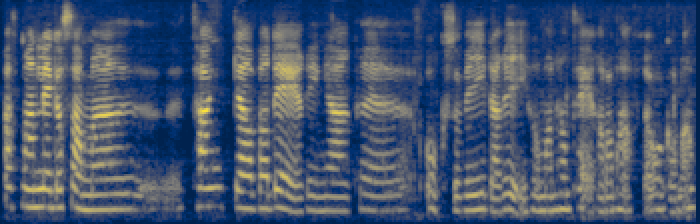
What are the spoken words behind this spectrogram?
Att man lägger samma eh, tankar, värderingar eh, och så vidare i hur man hanterar de här frågorna.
